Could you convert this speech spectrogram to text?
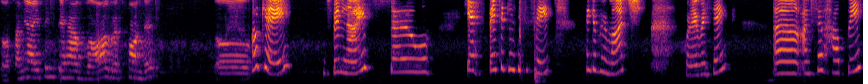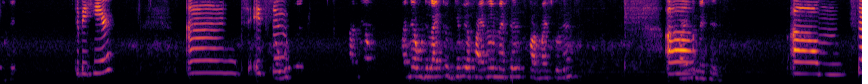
so Tanya, I think they have all responded. So Okay. It's really nice. So yes, basically this is it. Thank you very much for everything. Uh, I'm so happy to be here. And it's So would so you, Tanya, Tanya, would you like to give your final message for my students? uh, Final message. um so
